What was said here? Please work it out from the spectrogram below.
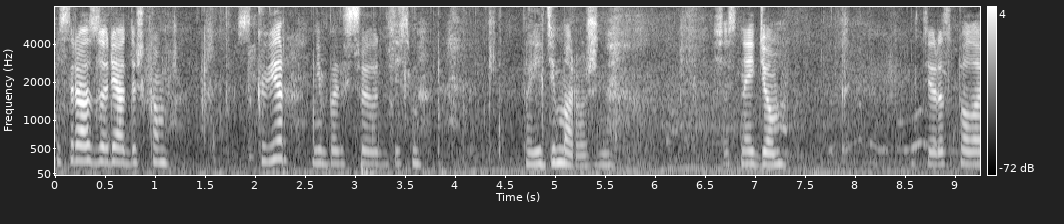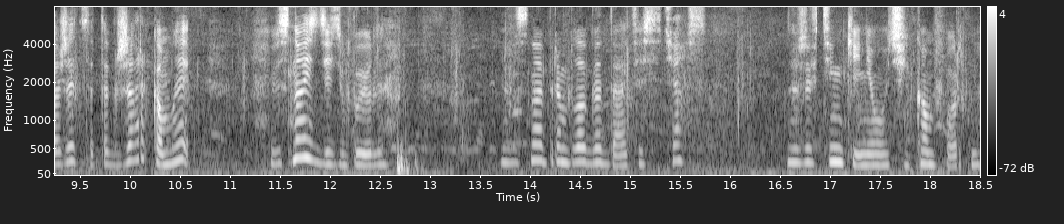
И сразу рядышком сквер небольшой. Вот здесь мы поедим мороженое. Сейчас найдем, где расположиться. Так жарко. Мы весной здесь были. Весной прям благодать. А сейчас даже в теньке не очень комфортно.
